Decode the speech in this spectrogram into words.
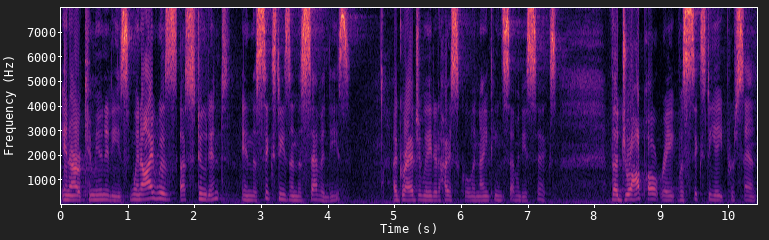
in our communities. When I was a student in the 60s and the 70s, I graduated high school in 1976. The dropout rate was 68%.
